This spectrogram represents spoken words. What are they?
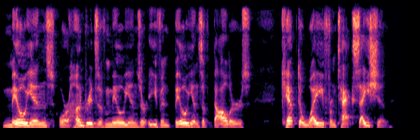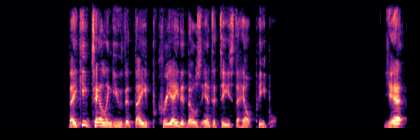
millions or hundreds of millions or even billions of dollars kept away from taxation. They keep telling you that they created those entities to help people. Yet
